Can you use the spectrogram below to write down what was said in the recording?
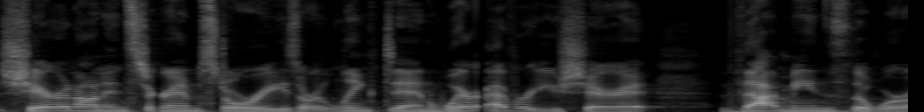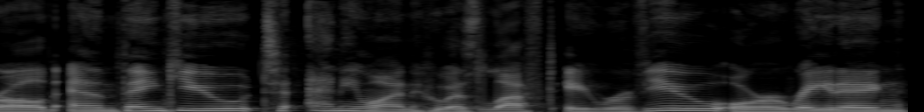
share it on Instagram stories or LinkedIn, wherever you share it. That means the world. And thank you to anyone who has left a review or a rating.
